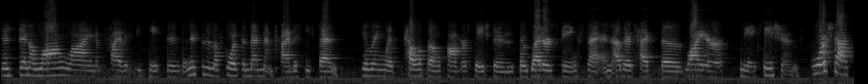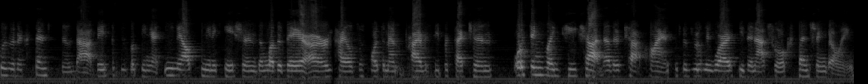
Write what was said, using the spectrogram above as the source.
There's been a long line of privacy cases, and this is in the Fourth Amendment privacy sense, dealing with telephone conversations or letters being sent and other types of wire communications. Warshak was an extension of that, basically looking at email communications and whether they are entitled to Fourth Amendment privacy protection or things like GChat and other chat clients, which is really where I see the natural extension going.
